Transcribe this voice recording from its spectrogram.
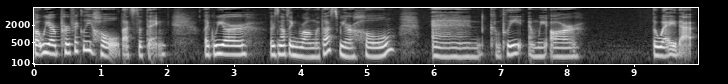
But we are perfectly whole. That's the thing. Like we are, there's nothing wrong with us. We are whole and complete, and we are the way that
